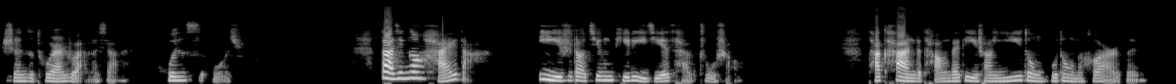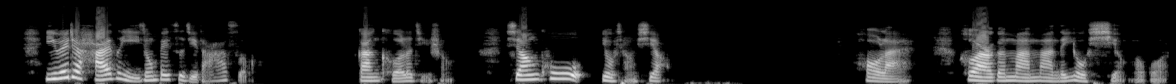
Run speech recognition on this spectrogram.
身子突然软了下来，昏死过去。大金刚还打。一直到精疲力竭才住手。他看着躺在地上一动不动的赫尔根，以为这孩子已经被自己打死了，干咳了几声，想哭又想笑。后来，赫尔根慢慢的又醒了过来，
